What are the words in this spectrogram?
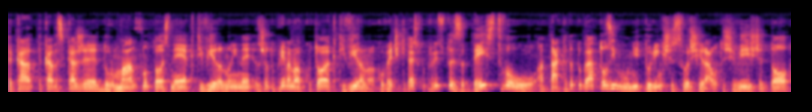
така, така да се каже, дормантно, т.е. не е активирано и не. Защото, примерно, ако то е активирано, ако вече китайското правителство е задействало атаката, тогава този мониторинг ще свърши работа. Ще видиш, че то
